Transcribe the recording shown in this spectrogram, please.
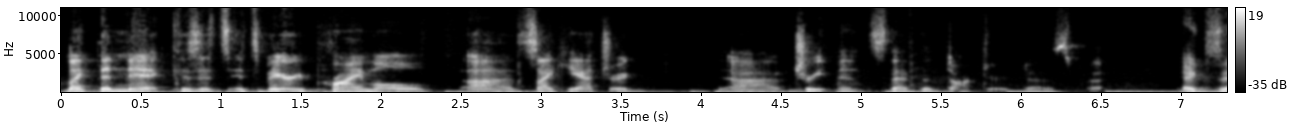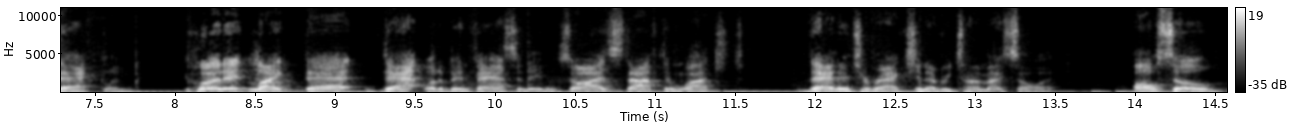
Like the Nick, because it's it's very primal uh, psychiatric uh, treatments that the doctor does. But Exactly. Put it like that. That would have been fascinating. So I stopped and watched that interaction every time I saw it. Also,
